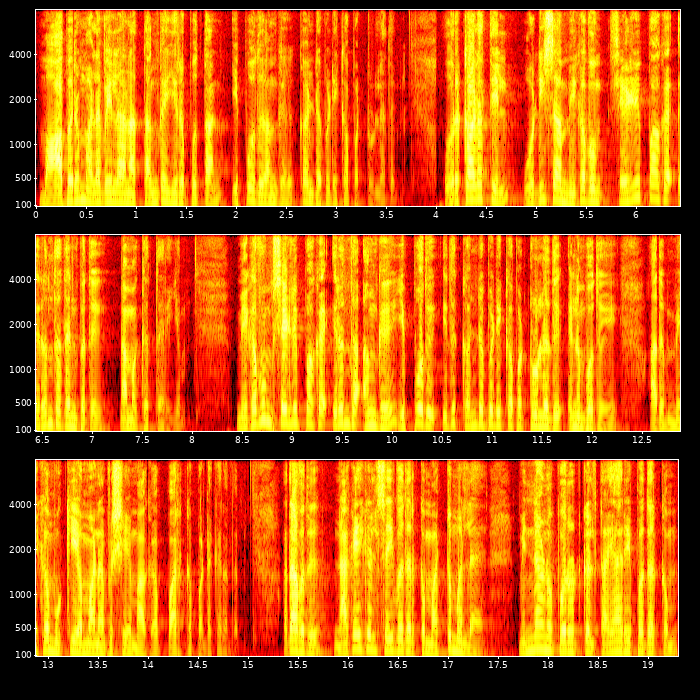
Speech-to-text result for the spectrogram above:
மாபெரும் அளவிலான தங்க இருப்பு தான் இப்போது அங்கு கண்டுபிடிக்கப்பட்டுள்ளது. ஒரு காலத்தில் ஒடிசா மிகவும் செழிப்பாக இருந்ததென்பது நமக்கு தெரியும். மிகவும் செழிப்பாக இருந்த அங்கு இப்போது இது கண்டுபிடிக்கப்பட்டுள்ளது எனும்போது அது மிக முக்கியமான விஷயமாக பார்க்கப்படுகிறது. அதாவது நகைகள் செய்வதற்கு மட்டுமல்ல மின்னணு பொருட்கள் தயாரிப்பதற்கும்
